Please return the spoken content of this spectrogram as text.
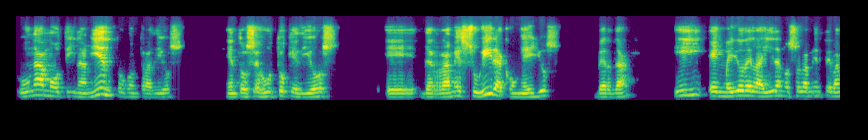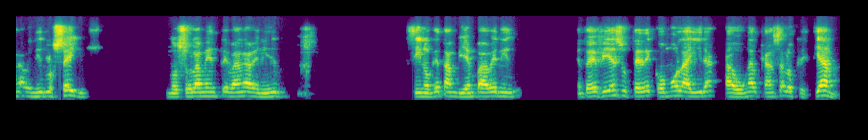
un amotinamiento contra Dios, entonces justo que Dios eh, derrame su ira con ellos, ¿verdad? Y en medio de la ira no solamente van a venir los sellos, no solamente van a venir, sino que también va a venir. Entonces fíjense ustedes cómo la ira aún alcanza a los cristianos.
